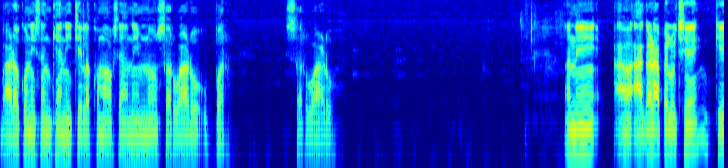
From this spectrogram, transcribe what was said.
બાળકોની સંખ્યા નીચે લખવામાં આવશે અને એમનો સરવાળો ઉપર. સરવાળો. અને આગળ આપેલું છે કે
